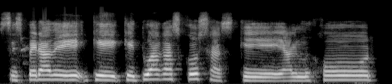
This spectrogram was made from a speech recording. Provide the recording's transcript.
se espera de que, tú hagas cosas que a lo mejor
